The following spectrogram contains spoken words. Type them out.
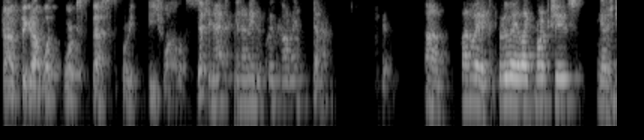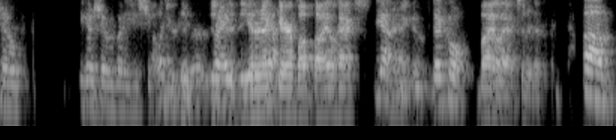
trying to figure out what works best for each one of us. Yeah, can I, can I make a quick comment? Yeah. Okay. Um, by the way, everybody like Mark shoes? You gotta show, you gotta show everybody his shoes. Like your, The, the, the internet yeah. care about biohacks? Yeah, there you go. they're cool. Biohacks internet. Um,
